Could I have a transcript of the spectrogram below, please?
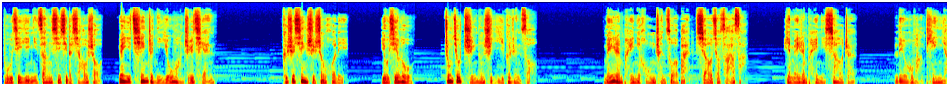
不介意你脏兮兮的小手，愿意牵着你勇往直前。可是现实生活里，有些路，终究只能是一个人走。没人陪你红尘作伴，潇潇洒洒，也没人陪你笑着流往天涯。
